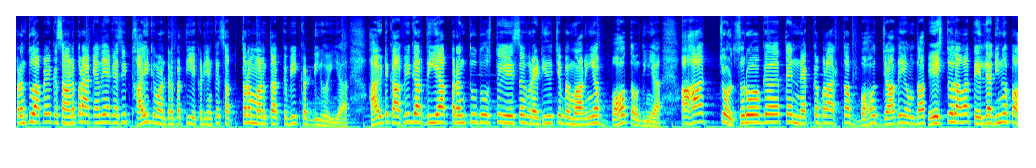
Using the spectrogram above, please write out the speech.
ਪਰੰਤੂ ਆਪਣੇ ਕਿਸਾਨ ਭਰਾ ਕਹਿੰਦੇ ਆ ਕਿ ਅਸੀਂ 28 ਕੁਇੰਟਲ ਪ੍ਰਤੀ ਏਕੜ, ਜਾਣੀ ਕਿ 70 ਮਣ ਤੱਕ ਵੀ ਕੱਢੀ ਹੋਈ ਆ। ਹਾਈਟ ਕਾਫੀ ਕਰਦੀ ਆ, ਪਰੰਤੂ ਦੋਸਤੋ, ਇਸ ਵੈਰਾਈਟੀ ਵਿੱਚ ਬਿਮਾਰੀਆਂ ਬਹੁਤ ਆਉਂਦੀਆਂ। ਆਹ ਝੁਲਸ ਰੋਗ ਤੇ ਨੈਕ ਬਲਾਸਟ ਤਾਂ ਬਹੁਤ ਜ਼ਿਆਦਾ ਆਉਂਦਾ। ਇਸ ਤੋਂ ਇਲਾਵਾ ਤੇਲਾ ਜਿਹਨੂੰ ਆਪਾਂ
